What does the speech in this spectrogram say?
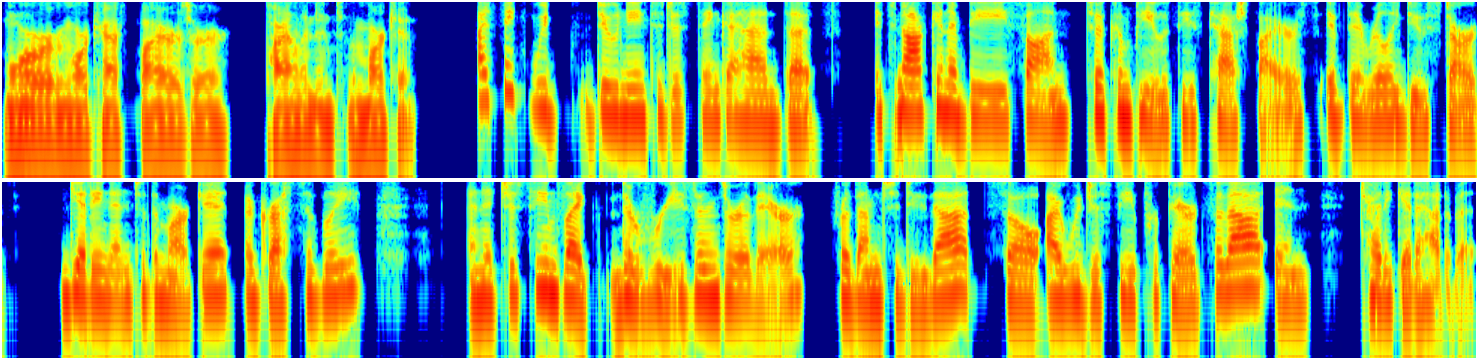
more and more cash buyers are piling into the market. I think we do need to just think ahead that it's not going to be fun to compete with these cash buyers if they really do start getting into the market aggressively. And it just seems like the reasons are there for them to do that. So I would just be prepared for that and try to get ahead of it.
